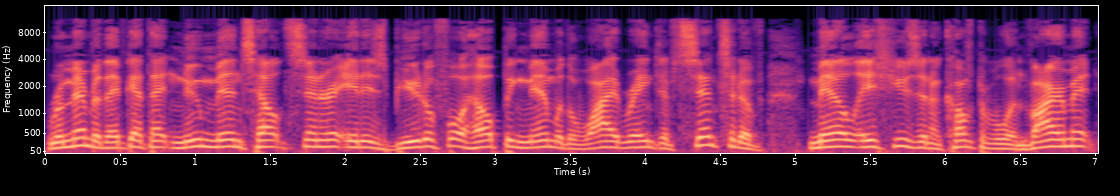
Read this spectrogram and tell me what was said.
Remember, they've got that new men's health center. It is beautiful, helping men with a wide range of sensitive male issues in a comfortable environment.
